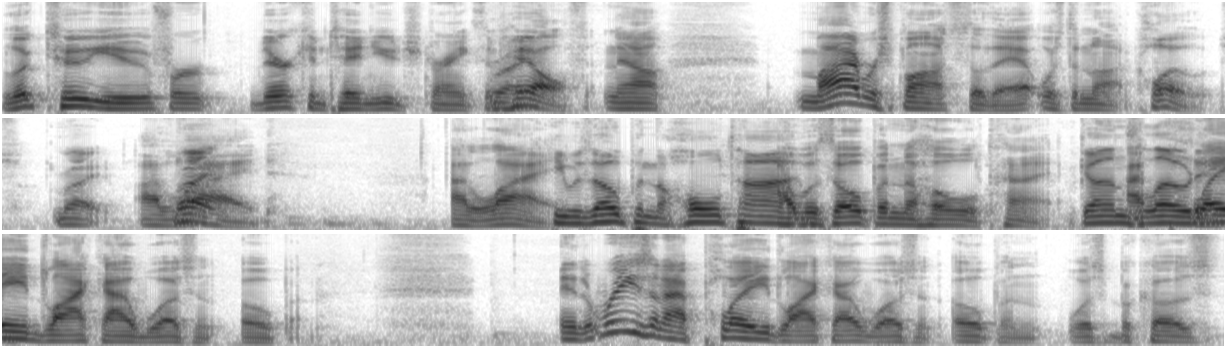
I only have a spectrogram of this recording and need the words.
look to you for their continued strength and Right. health. Now, my response to that was to not close. right. I Right. I lied. He was open the whole time. I was open the whole time. Guns I loaded. played like I wasn't open. And the reason I played like I wasn't open was because,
